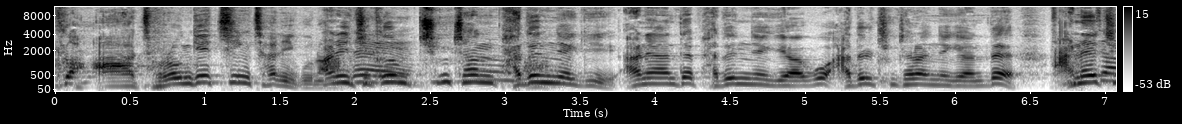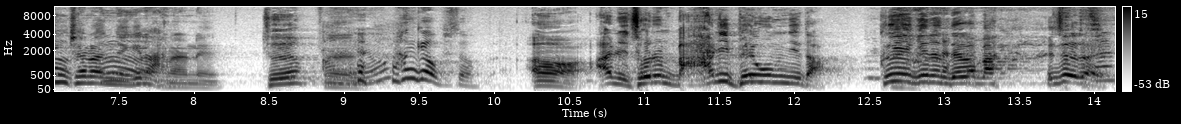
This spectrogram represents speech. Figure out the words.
그아 저런 게 칭찬이구나. 아니 지금 칭찬 받은 얘기 아내한테 받은 얘기하고 아들 칭찬한 얘기하는데 아내 칭찬한 얘기는 안 하네. 저요? 한게 없어. 어, 아니, 저는 많이 배웁니다. 그 얘기는 내가 많이 하잖아요.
